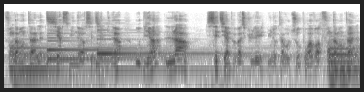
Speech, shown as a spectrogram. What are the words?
fondamentale, tierce mineure, septième mineure, ou bien la septième peut basculer une octave au-dessous pour avoir fondamentale,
